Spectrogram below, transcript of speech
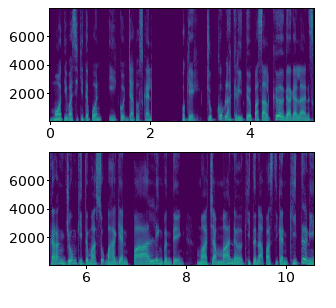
motivasi kita pun ikut jatuh sekali. Okey, cukuplah cerita pasal kegagalan. Sekarang jom kita masuk bahagian paling penting. Macam mana kita nak pastikan kita ni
